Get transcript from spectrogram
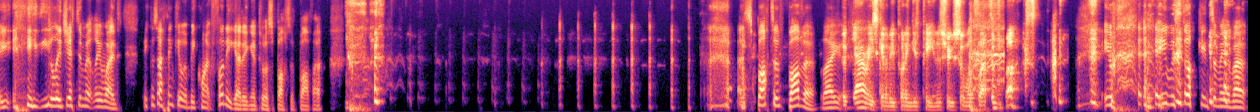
he, he he legitimately went because I think it would be quite funny getting into a spot of bother. a spot of bother, like But Gary's going to be putting his penis through someone's letterbox. He, he was talking to me about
